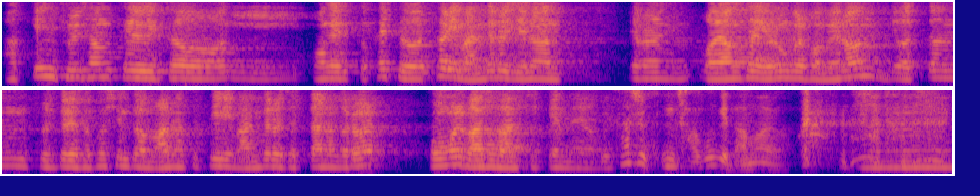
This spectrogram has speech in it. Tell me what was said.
바뀐 줄 상태에서 이 공의 그 펠트 털이 만들어지는 이런 모양새 이런 걸 보면은 어떤 줄들에서 훨씬 더 많은 스핀이 만들어졌다는 거를 공을 봐서 알 수 있겠네요. 사실 공 자국이 남아요. 음,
